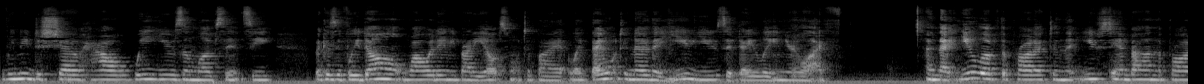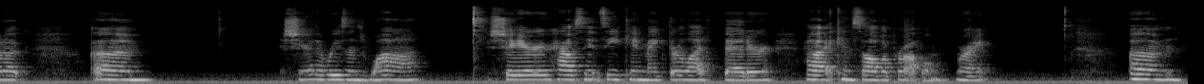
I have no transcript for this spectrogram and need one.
we need to show how we use and love Scentsy because if we don't, why would anybody else want to buy it? Like they want to know that you use it daily in your life and that you love the product and that you stand behind the product. Um, share the reasons why. Share how Scentsy can make their life better, how it can solve a problem, right? Um,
